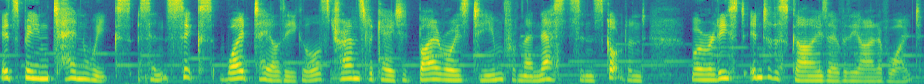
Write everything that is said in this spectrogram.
It's been 10 weeks since six white tailed eagles, translocated by Roy's team from their nests in Scotland, were released into the skies over the Isle of Wight,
